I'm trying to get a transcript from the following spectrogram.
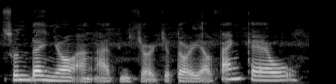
sundan nyo ang ating short tutorial. Thank you!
